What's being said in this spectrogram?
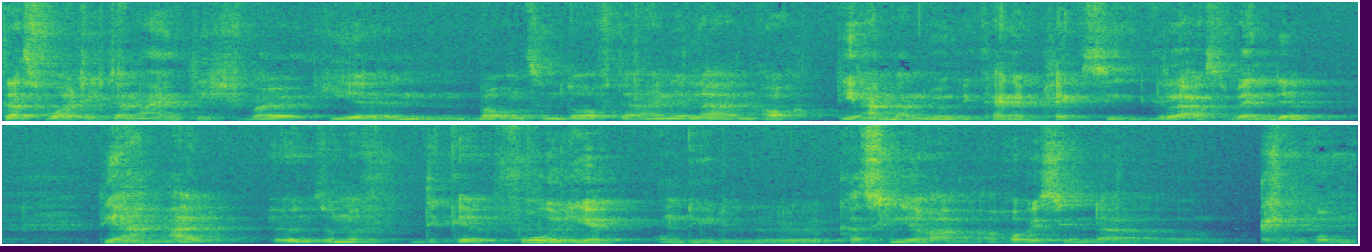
das wollte ich dann eigentlich, weil hier in, bei uns im Dorf der eine Laden auch, die haben dann irgendwie keine Plexiglaswände, die haben halt irgend so eine dicke Folie um die Kassiererhäuschen da rum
